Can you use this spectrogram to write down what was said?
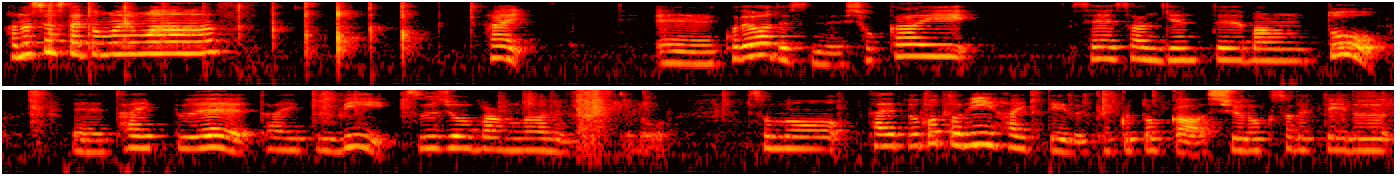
話をしたいと思いますはい、えーこれはですね初回生産限定版と、えータイプ A タイプ B 通常版があるんですけどそのタイプごとに入っている曲とか収録されている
